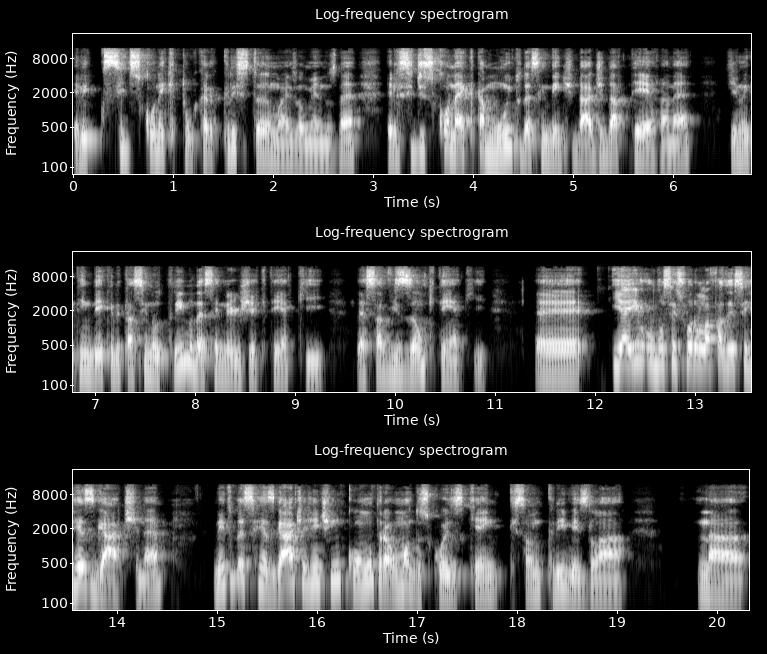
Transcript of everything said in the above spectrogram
ele se desconectou, cristã mais ou menos, né? Ele se desconecta muito dessa identidade da terra, né? de não entender que ele está se nutrindo dessa energia que tem aqui, dessa visão que tem aqui. É, e aí vocês foram lá fazer esse resgate, né? Dentro desse resgate, a gente encontra uma das coisas que, é, que são incríveis lá na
